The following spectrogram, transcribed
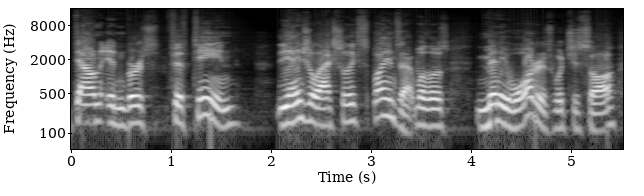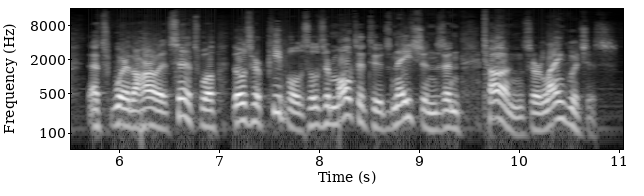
Down in verse 15, the angel actually explains that. Well, those many waters which you saw, that's where the harlot sits. Well, those are peoples, those are multitudes, nations, and tongues or languages.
